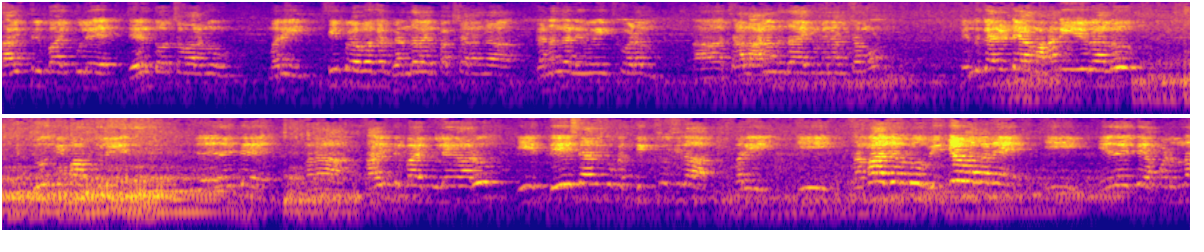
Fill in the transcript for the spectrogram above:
సావిత్రిబాయి పులే జయంతోత్సవాలను మరి సి. ప్రభాకర్ గ్రంథాలయ పక్షానంగా ఘనంగా నిర్వహించుకోవడం చాలా ఆనందదాయకమైన అంశము. ఎందుకంటే ఆ మహనీయురాలు జ్యోతిబా ఏదైతే సావిత్రిబాయి పులే గారు ఈ దేశానికి ఒక దిక్సూచిలా మరి ఈ సమాజంలో విద్య వల్లనే ఈ ఏదైతే అప్పుడున్న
